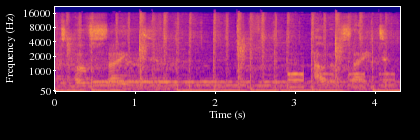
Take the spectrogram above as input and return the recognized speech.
Out of sight. Out of sight.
